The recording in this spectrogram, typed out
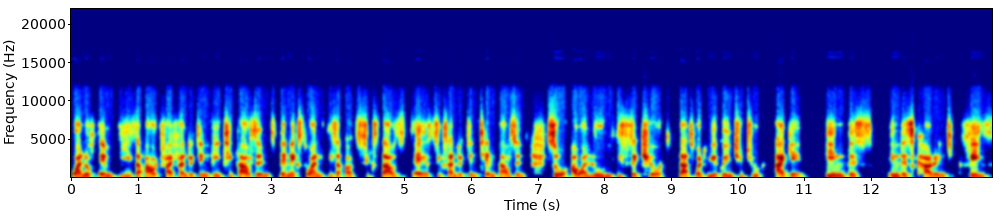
one of them is about 580,000. The next one is about 6,000, uh, 610,000. So our loan is secured. That's what we are going to do again in this in this current phase.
